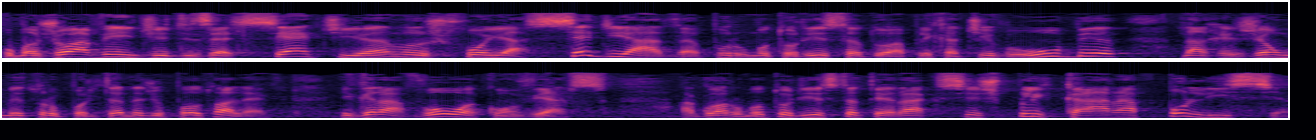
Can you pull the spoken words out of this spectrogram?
Uma jovem de 17 anos foi assediada por um motorista do aplicativo Uber na região metropolitana de Porto Alegre e gravou a conversa. Agora o motorista terá que se explicar à polícia.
